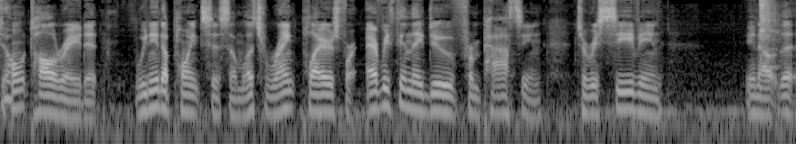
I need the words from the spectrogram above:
don't tolerate it. We need a point system. Let's rank players for everything they do from passing to receiving, you know, the,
